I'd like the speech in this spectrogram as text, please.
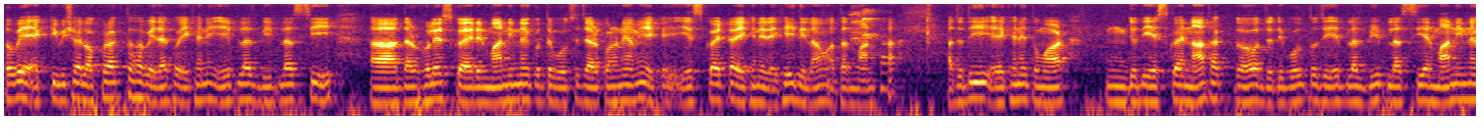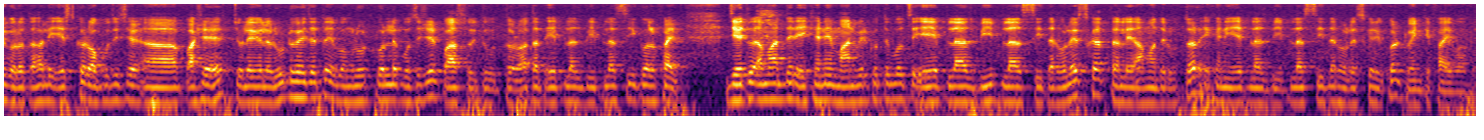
তবে একটি বিষয় লক্ষ্য রাখতে হবে, দেখো এখানে A plus B plus C তার হোল স্কোয়ারের মান নির্ণয় করতে বলছে, যার কারণে আমি এ স্কোয়ারটা এখানে রেখেই দিলাম, অর্থাৎ মানটা। আর যদি এখানে তোমার যদি এ স্কোয়ার না থাকতো, যদি বলতো যে A plus B plus C এর মান নির্ণয় করো, তাহলে এ স্কোয়ার অপোজিটের পাশে চলে গেলে রুট হয়ে যেত এবং রুট করলে পঁচিশের পাস হইতো উত্তর, অর্থাৎ A plus B plus C equal five যেহেতু আমাদের এখানে মান বের করতে বলছে A plus B plus C তার হোল স্কোয়ার তাহলে আমাদের উত্তর এখানে A plus B plus C তার whole square equal twenty five হবে।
